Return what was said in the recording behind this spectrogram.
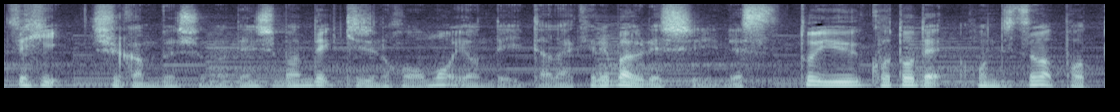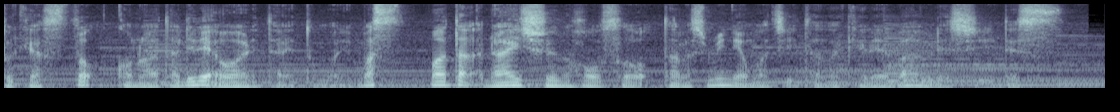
ぜひ週刊文春の電子版で記事の方も読んでいただければ嬉しいです。ということで本日のポッドキャストこの辺りで終わりたいと思います。また来週の放送楽しみにお待ちいただければ嬉しいです。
